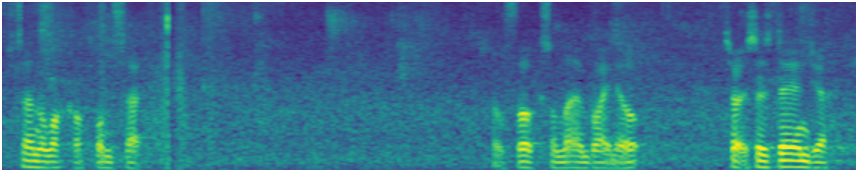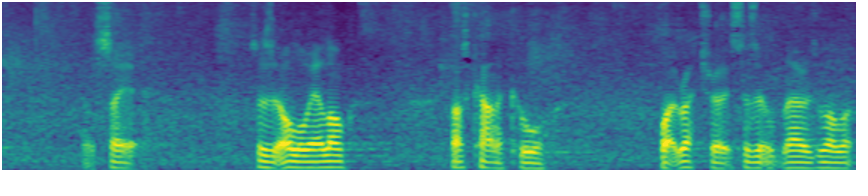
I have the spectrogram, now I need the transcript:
Just turn the lock off one sec. So focus on that and brighten it up. So it says danger. Let's say it. it. Says it all the way along. That's kind of cool. Quite retro. It says it up there as well. Look.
